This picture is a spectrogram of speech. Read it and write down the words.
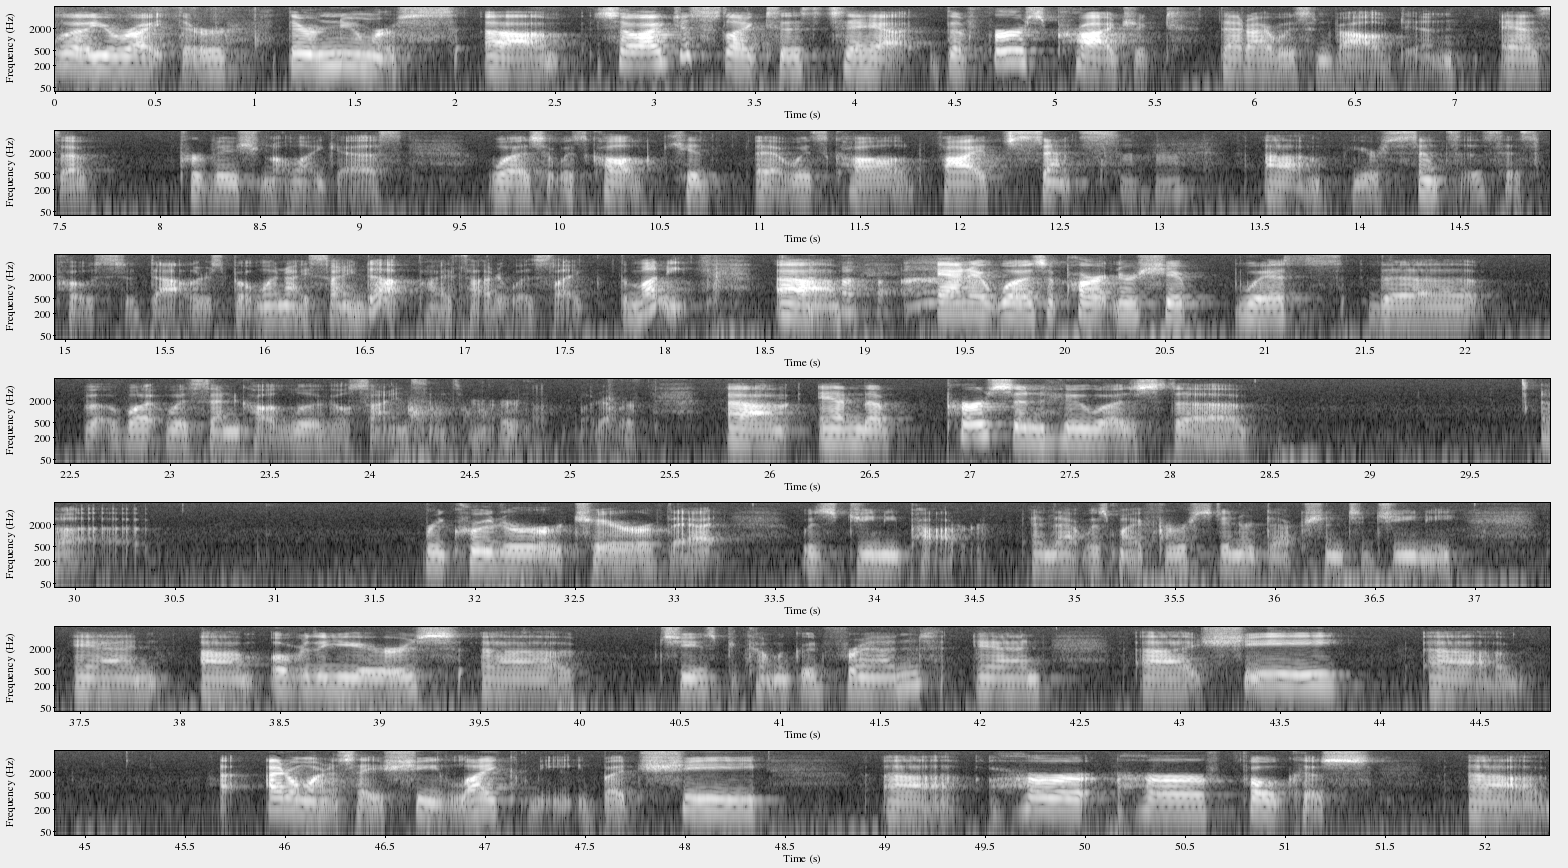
Well, you're right. There are numerous. Um, so I just like to say uh, the first project that I was involved in as a provisional, I guess, was it was called kid. It was called Five Cents. Um, your senses as opposed to dollars. But when I signed up, I thought it was like the money, um, and it was a partnership with the what was then called Louisville Science Center or whatever, um, and the person who was the recruiter or chair of that was Jeannie Potter, and that was my first introduction to Jeannie. And um, over the years, uh, she has become a good friend, and uh, she. Uh, I don't want to say she like me, but she, uh, her her focus uh,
